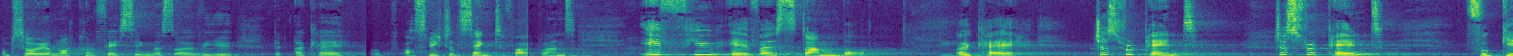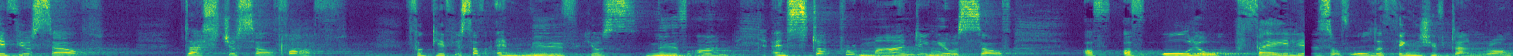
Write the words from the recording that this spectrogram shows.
I'm sorry, I'm not confessing this over you, but okay, I'll speak to the sanctified ones. If you ever stumble, okay, just repent, just repent, forgive yourself, dust yourself off. Forgive yourself and move, your, move on. And stop reminding yourself of, of all your failures, of all the things you've done wrong,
